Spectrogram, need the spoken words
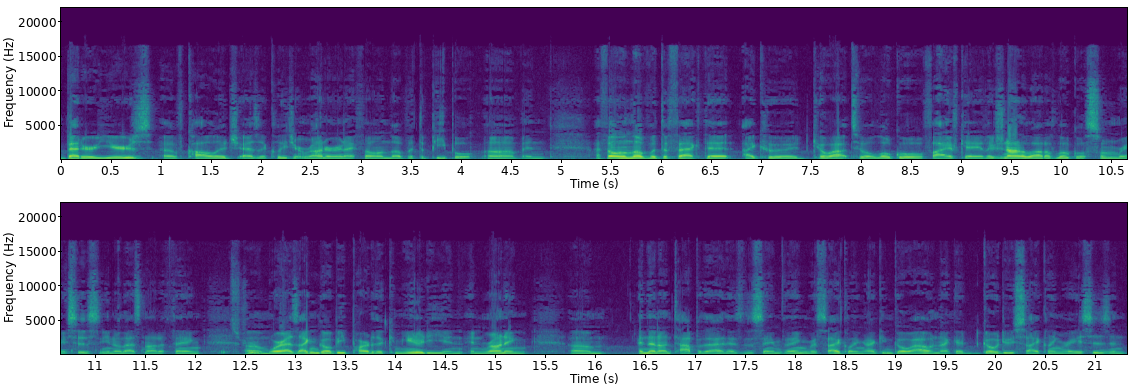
better years of college as a collegiate runner, and I fell in love with the people um, and I fell in love with the fact that I could go out to a local 5K. There's not a lot of local swim races, you know, that's not a thing. Um, whereas I can go be part of the community in, in running. Um, and then on top of that, it's the same thing with cycling. I can go out and I could go do cycling races, and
